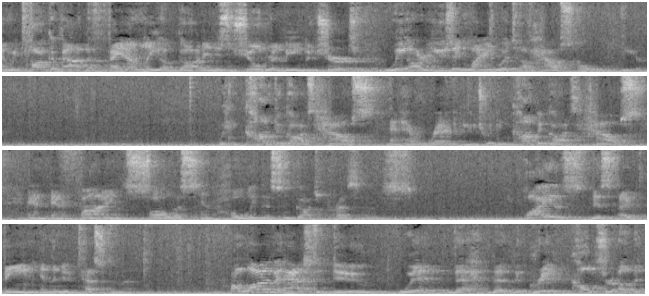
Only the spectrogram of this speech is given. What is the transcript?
and we talk about the family of God and His children being the church, we are using language of household here. We can come to God's house and have refuge. We can come to God's house and, and find solace and holiness in God's presence. Why is this a theme in the New Testament? A lot of it has to do with the, the, the Greek culture of the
